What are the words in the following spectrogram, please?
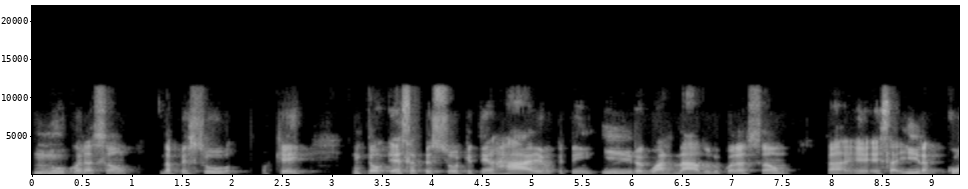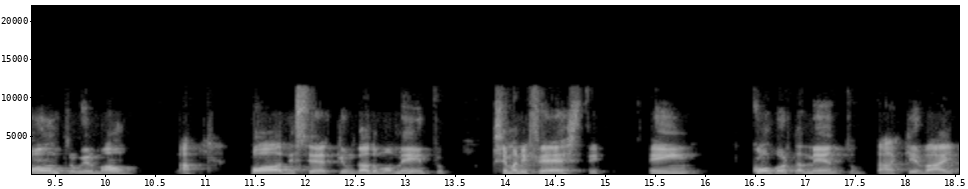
no coração da pessoa, ok? Então, essa pessoa que tem raiva, que tem ira guardado no coração, tá? essa ira contra o irmão, tá? pode ser que em um dado momento se manifeste em comportamento tá? que vai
